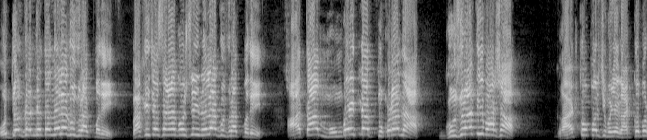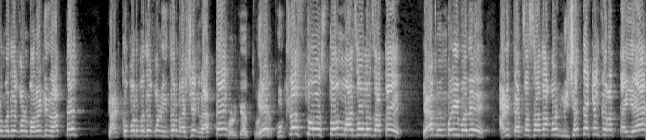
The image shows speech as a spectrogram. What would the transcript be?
उद्योगधंदे तर नेले गुजरातमध्ये बाकीच्या सगळ्या गोष्टी नेल्या गुजरातमध्ये आता मुंबईतल्या तुकड्यांना गुजराती भाषा घाटकोपरची म्हणजे घाटकोपरमध्ये कोण मराठी राहत नाहीत घाटकोपरमध्ये कोण इतर भाषिक राहत नाही हे. कुठलं स्तो स्तोम माजवलं जात आहे या मुंबईमध्ये. आणि त्याचा साधा कोण निषेध देखील करत नाहीये.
